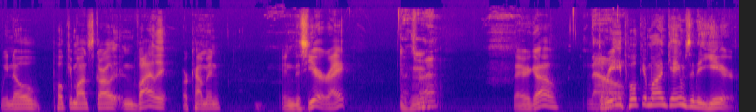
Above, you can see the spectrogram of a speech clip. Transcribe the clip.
we know Pokemon Scarlet and Violet are coming in this year, right? That's Mm-hmm. right. There you go. Now, Three Pokemon games in a year.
